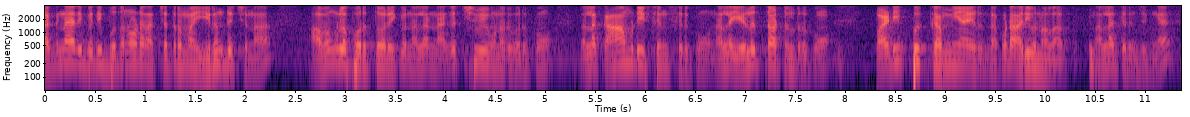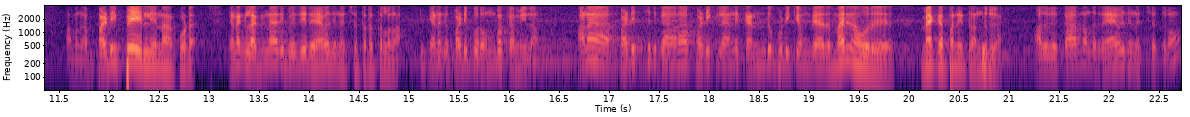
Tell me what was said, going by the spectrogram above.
லக்னாதிபதி புதனோட நட்சத்திரமாக இருந்துச்சுன்னா அவங்கள பொறுத்த வரைக்கும் நல்ல நகைச்சுவை உணர்வு இருக்கும் நல்ல காமெடி சென்ஸ் இருக்கும் நல்ல எழுத்தாற்றல் இருக்கும். படிப்பு கம்மியாக இருந்தால் கூட அறிவு நல்லாயிருக்கும் நல்லா தெரிஞ்சுக்கங்க. அவங்க படிப்பே இல்லைன்னா கூட. எனக்கு லக்னாதிபதி ரேவதி நட்சத்திரத்தில் தான். எனக்கு படிப்பு ரொம்ப கம்மி தான். ஆனால் படிச்சிருக்காரா படிக்கலான்னு கண்டுபிடிக்க முடியாத மாதிரி நான் ஒரு மேக்கப் பண்ணிட்டு வந்துடுவேன் அதுக்கு காரணம் அந்த ரேவதி நட்சத்திரம்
